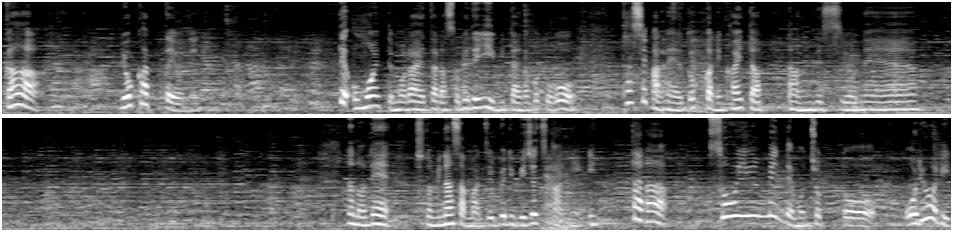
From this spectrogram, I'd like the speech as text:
か良かったよね。って思えてもらえたらそれでいいみたいなことを確かねどっかに書いてあったんですよね。なのでちょっと皆様ジブリ美術館に行ったらそういう面でもちょっとお料理っ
